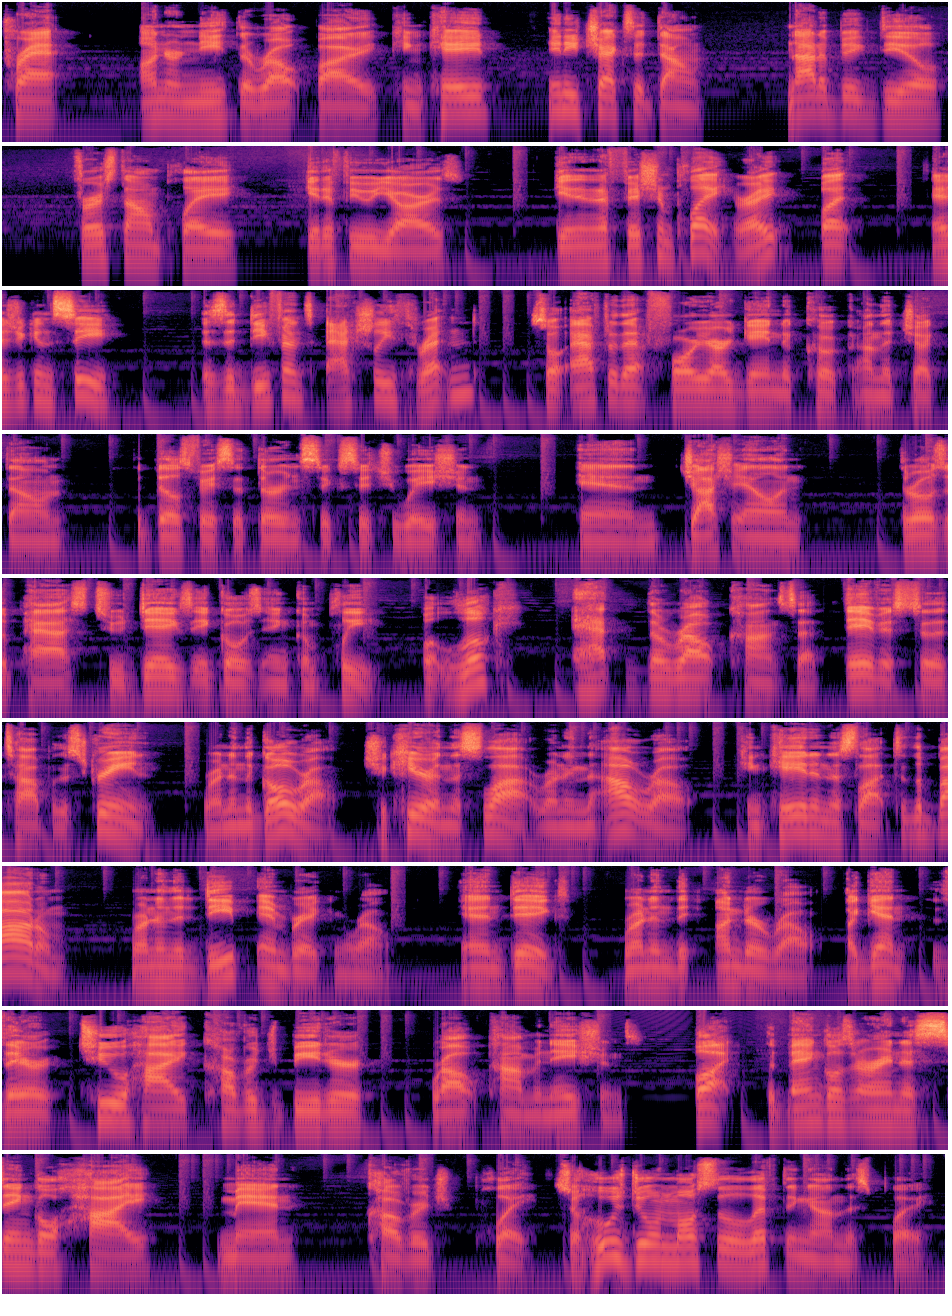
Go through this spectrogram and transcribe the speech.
Pratt underneath the route by Kincaid, and he checks it down. Not a big deal. First down play, get a few yards, get an efficient play, right? But as you can see, is the defense actually threatened? So after that four yard gain to Cook on the check down, the Bills face a third and six situation, and Josh Allen throws a pass to Diggs. It goes incomplete. But look at the route concept. Davis to the top of the screen, running the go route. Shakir in the slot, running the out route. Kincaid in the slot to the bottom, running the deep in breaking route. And Diggs running the under route. Again, they're two high coverage beater route combinations. But the Bengals are in a single high man coverage play. So who's doing most of the lifting on this play?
